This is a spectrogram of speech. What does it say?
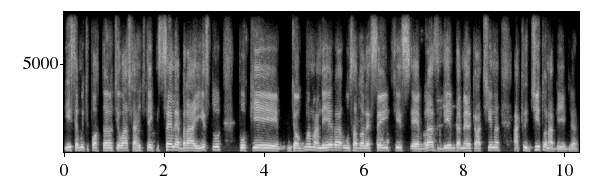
isso é muito importante. Eu acho que a gente tem que celebrar isso, porque, de alguma maneira, os adolescentes é, brasileiros da América Latina acreditam na Bíblia.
